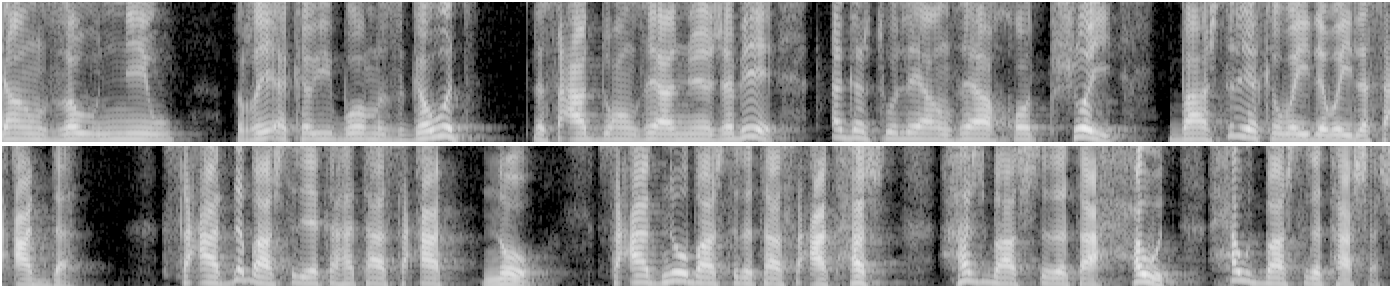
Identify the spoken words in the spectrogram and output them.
یانزە و نیو ڕێ ئەکەوی بۆ مزگەوت لە سەعات دوانزەیا نوێژە بێ ئەگەر تۆ لە یانزەیا خۆت بشۆی باشترێکەوەی لەوەی لە سەعات دە سەعات دە باشترێکە هەتا سەعات نۆ سەعات نۆ باشترە تا سەعات هەشت هەشت باشترە تا حەوت حەوت باشترە تا شەش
